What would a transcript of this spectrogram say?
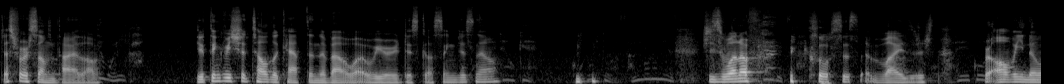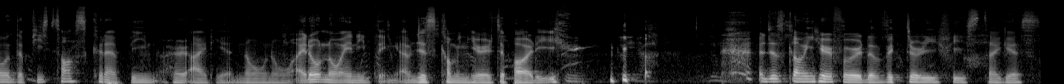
Just for some dialogue. Do you think we should tell the captain about what we were discussing just now? She's one of our closest advisors. For all we know, the peace talks could have been her idea. No, no, I don't know anything. I'm just coming here to party. I'm just coming here for the victory feast, I guess.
